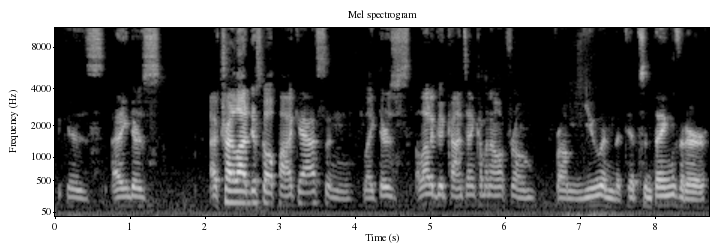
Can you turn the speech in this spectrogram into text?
because I think there's. I've tried a lot of disc golf podcasts and like there's a lot of good content coming out from from you and the tips and things that are.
